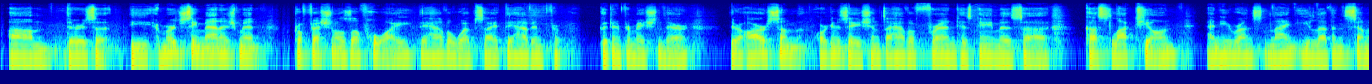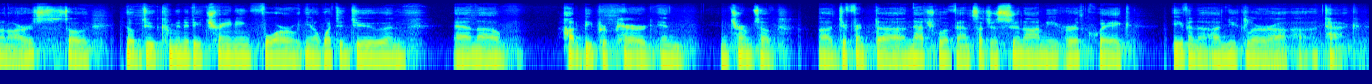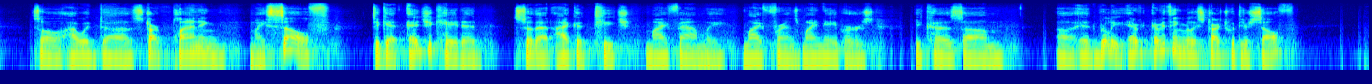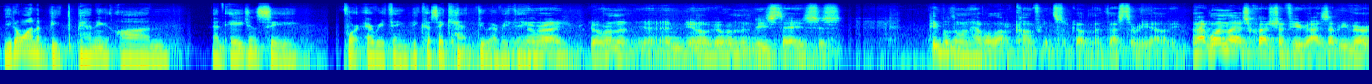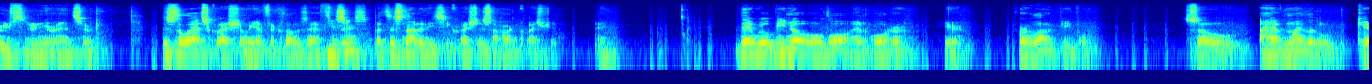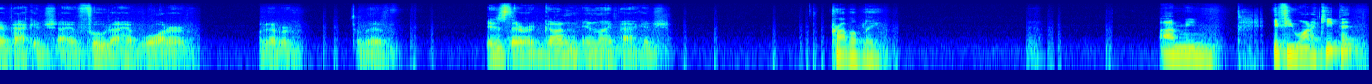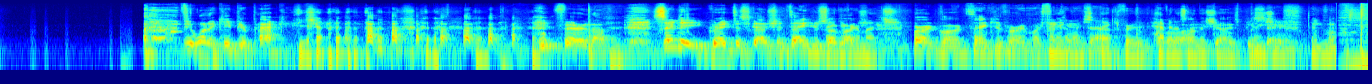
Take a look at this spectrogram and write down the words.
Um, there's a, the Emergency Management Professionals of Hawaii. They have a website. They have inf- good information there. There are some organizations. I have a friend. His name is uh, Gus Laction, and he runs 9/11 seminars. So he'll do community training for you know what to do and and uh, how to be prepared in, in terms of uh, different uh, natural events such as tsunami, earthquake, even a, a nuclear uh, attack. So I would uh, start planning myself to get educated so that I could teach my family, my friends, my neighbors, because um, uh, it really ev- everything really starts with yourself. You don't want to be depending on an agency for everything because they can't do everything. You're right, government, and you know, government these days is people don't have a lot of confidence in government. That's the reality. I have one last question for you guys. I'd be very interested in your answer. This is the last question. We have to close after Yes, sir. this, but this is not an easy question. It's a hard question. okay? There will be no law and order here for a lot of people. So I have my little care package. I have food. I have water, whatever to live. Is there a gun in my package? Probably. I mean, if you want to keep it, if you want to keep your package. Fair enough. Sidney, great discussion. Thank you so Thank you much. very much. Bert, Lord, thank you very much for Thank you, coming guys. down. Thank you for having us on the show. guys, be Yeah. safe. Thank you very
